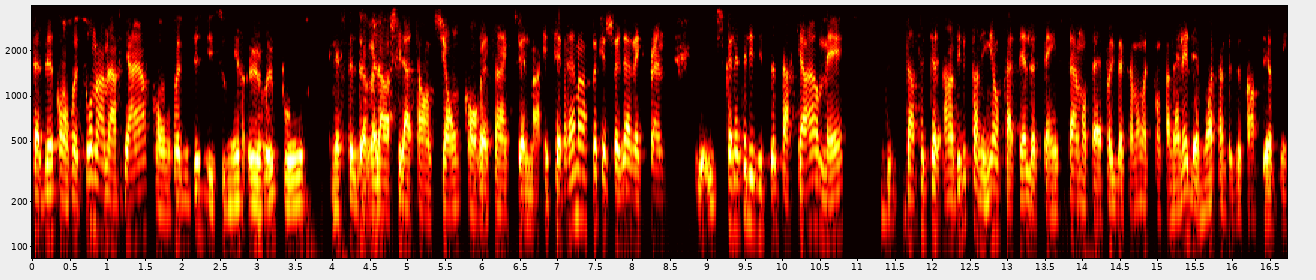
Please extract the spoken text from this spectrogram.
C'est-à-dire qu'on retourne en arrière, qu'on revisite des souvenirs heureux pour une espèce de relâcher la tension qu'on ressent actuellement. Et c'est vraiment ça que je faisais avec Friends. Je connaissais les épisodes par cœur, mais dans cette, en début de pandémie, on se rappelle, c'était instant, on savait pas exactement où est-ce qu'on s'en allait, mais moi, ça me faisait sentir bien.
